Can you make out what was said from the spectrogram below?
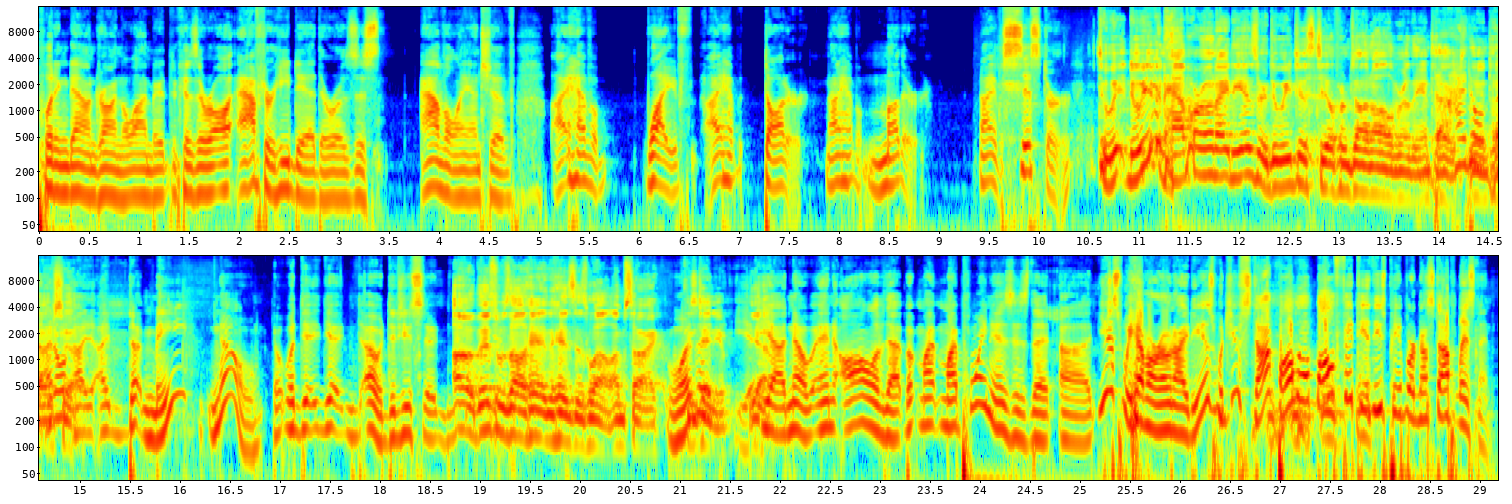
putting down, drawing the line because there were all after he did. There was this avalanche of I have a wife, I have a daughter, and I have a mother, and I have a sister. Do we do we even have our own ideas, or do we just steal from John Oliver the entire I the don't. entire I don't. show? I, I, d- me? No. What did, yeah, oh, did you say? oh, this was all his, his as well. I'm sorry. Was Continue. it? Yeah. no, and all of that. But my, my point is, is that uh, yes, we have our own ideas. Would you stop? All the all fifty of these people are going to stop listening.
